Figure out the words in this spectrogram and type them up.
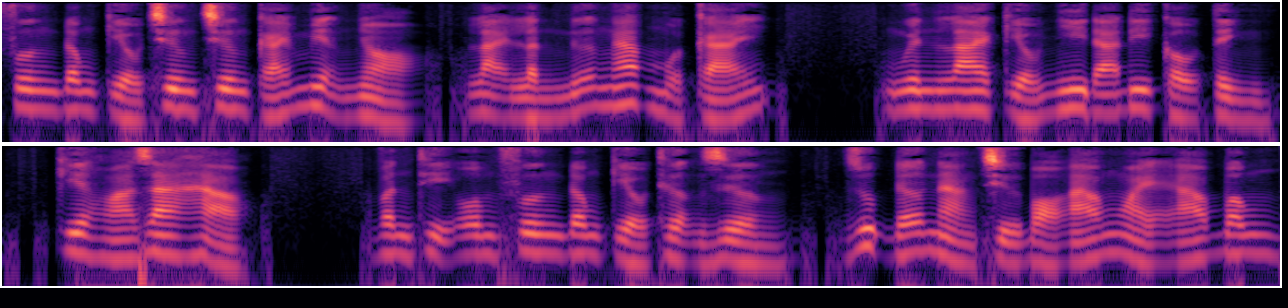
Phương Đông Kiều trương trương cái miệng nhỏ, lại lần nữa ngáp một cái. Nguyên lai Kiều Nhi đã đi cầu tình, kia hóa ra hảo. Vân Thị ôm Phương Đông Kiều thượng giường, giúp đỡ nàng trừ bỏ áo ngoài áo bông.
